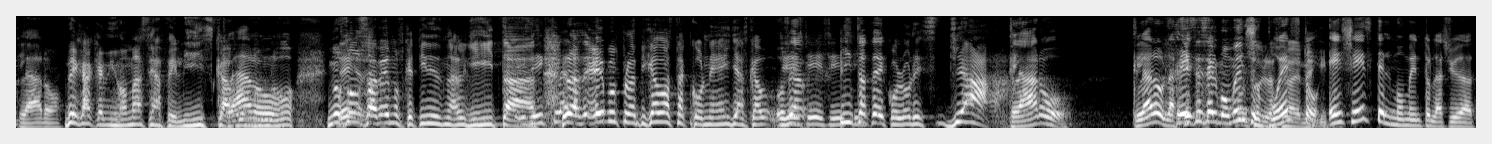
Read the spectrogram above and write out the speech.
Claro. Deja que mi mamá sea feliz, cabrón. Claro. ¿no? Nosotros De- sabemos que tienes nalguitas. Sí, sí, claro. Las hemos platicado hasta con ellas, cabrón. O sea, sí, píntate de colores ya. Claro. Claro, la Ese gente- es el momento Por de la Ciudad de supuesto, México. es este el momento de la ciudad.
